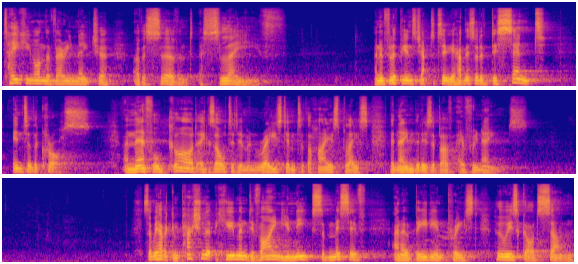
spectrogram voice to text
taking on the very nature of a servant, a slave. And in Philippians chapter 2, you have this sort of descent into the cross. And therefore, God exalted him and raised him to the highest place, the name that is above every names. So we have a compassionate, human, divine, unique, submissive, and obedient priest who is God's Son.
